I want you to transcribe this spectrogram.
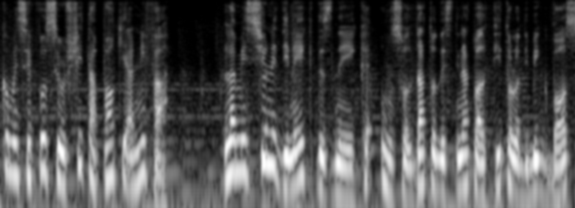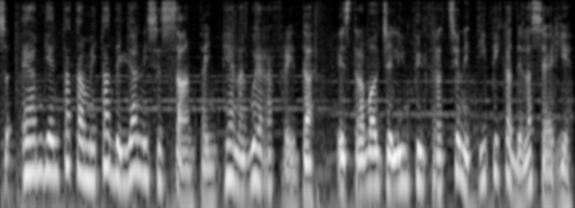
come se fosse uscita pochi anni fa. La missione di the Snake, un soldato destinato al titolo di Big Boss, è ambientata a metà degli anni 60 in piena guerra fredda e stravolge l'infiltrazione tipica della serie.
